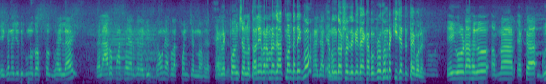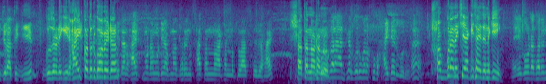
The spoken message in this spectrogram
এখানে যদি কোনো দর্শক ভাই লাই তাহলে আরও পাঁচ হাজার করে ডিসকাউন্ট এক লাখ পঞ্চান্ন হাজার এক লাখ পঞ্চান্ন। তাহলে এবার আমরা জাতমানটা দেখব হ্যাঁ, এবং দর্শকদেরকে দেখাবো। প্রথমটা কি জাতের তাই বলেন? এই গরুটা হলো আপনার একটা গুজরাটি গির। গুজরাটি গির। হাইট কতটুকু হবে এটা এটার হাইট মোটামুটি আপনার ধরেন সাতান্ন আটান্ন প্লাস হবে হাইট সাতান্ন গরুগুলা আজকের গরুগুলা খুব হাইটের গরু হ্যাঁ। সবগুলা দেখছি একই সাইজে নাকি? হ্যাঁ, এই গরুটা ধরেন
